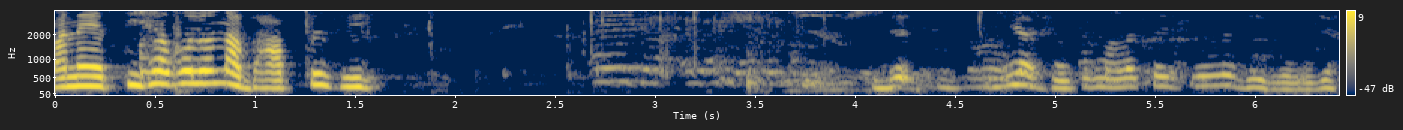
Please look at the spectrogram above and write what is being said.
মানে তিশা বলো না ভাবতেছি। জিয়া শুনতে মালা চাইছিলেন না দিয়ে দেবেন যা।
